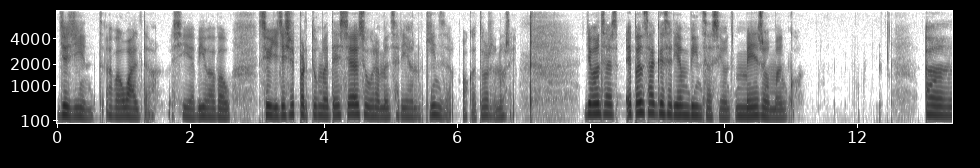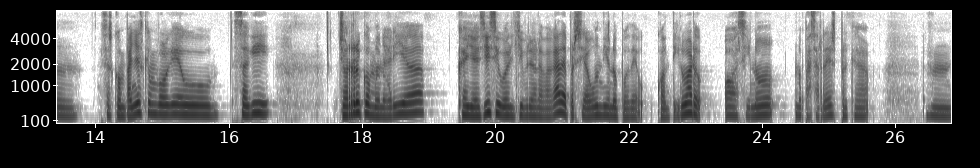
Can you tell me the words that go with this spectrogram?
llegint a veu alta, així a viva veu. Si ho llegeixes per tu mateixa, segurament serien 15 o 14, no sé. Llavors, he pensat que serien 20 sessions, més o manco. Uh, les companyes que em vulgueu seguir, jo recomanaria que llegíssiu el llibre a la vegada per si algun dia no podeu continuar-ho o si no, no passa res perquè um,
